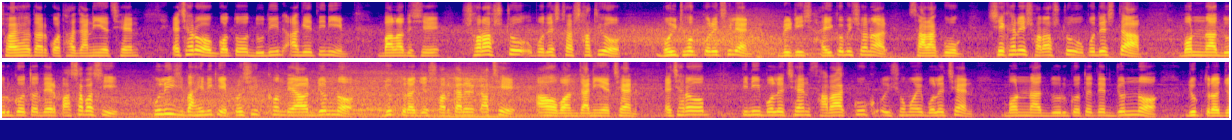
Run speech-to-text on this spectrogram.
সহায়তার কথা জানিয়েছেন। এছাড়াও গত দুদিন আগে তিনি বাংলাদেশে স্বরাষ্ট্র উপদেষ্টার সাথেও বৈঠক করেছিলেন ব্রিটিশ হাইকমিশনার সারা কুক। সেখানে স্বরাষ্ট্র উপদেষ্টা, বন্যা দুর্গতদের পাশাপাশি পুলিশ বাহিনীকে প্রশিক্ষণ দেওয়ার জন্য যুক্তরাজ্য সরকারের কাছে আহ্বান জানিয়েছেন। এছাড়াও তিনি বলেছেন, সারা কুক ওই সময় বলেছেন বন্যা দুর্গতদের জন্য যুক্তরাজ্য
